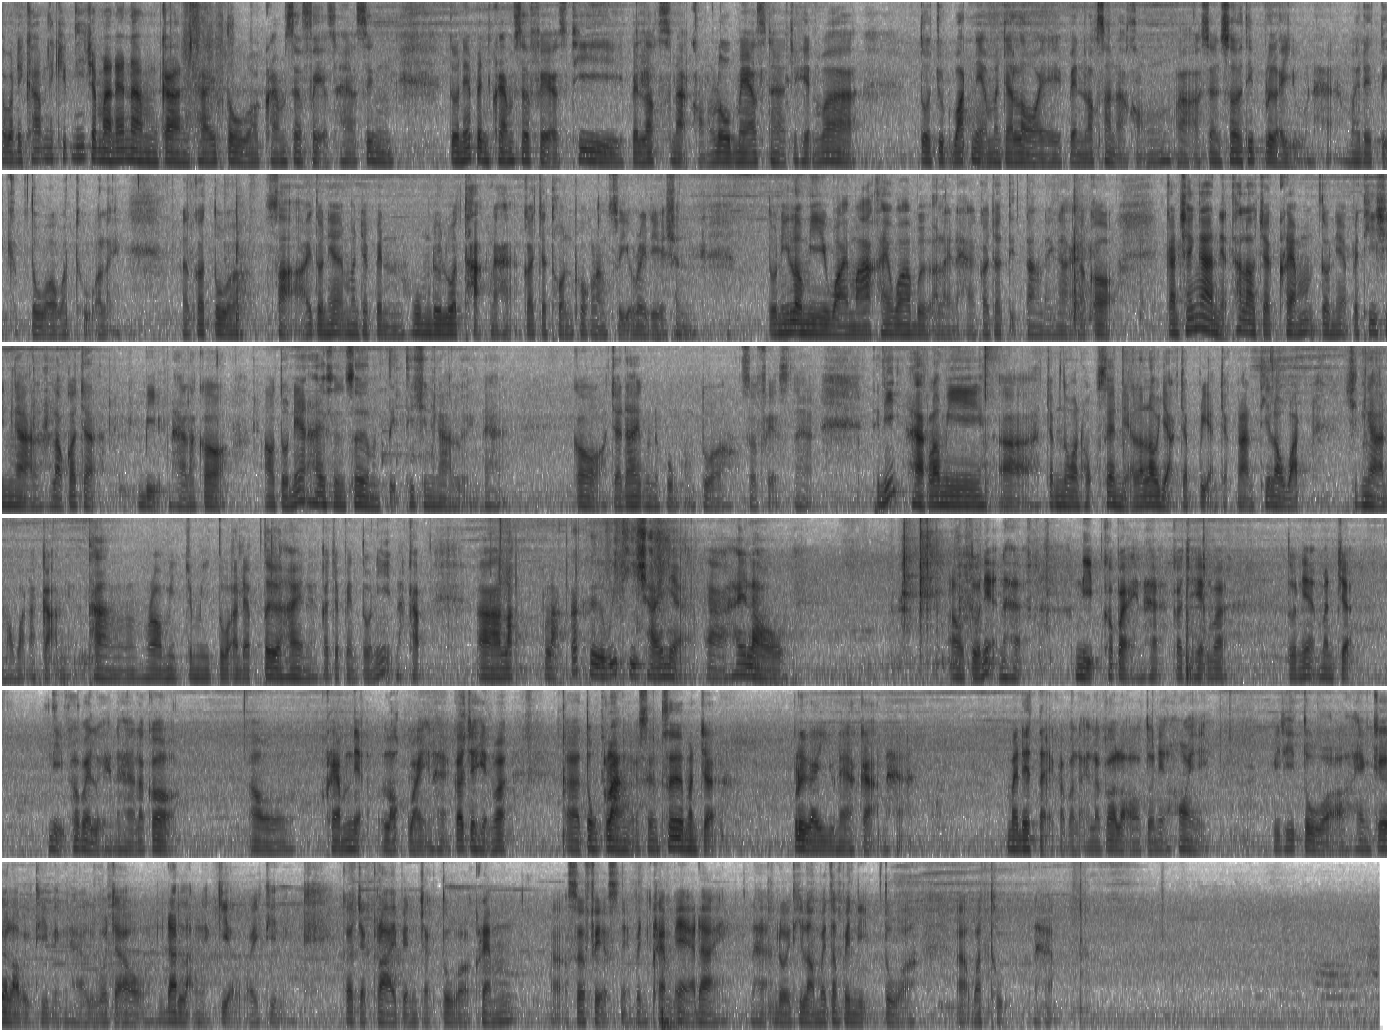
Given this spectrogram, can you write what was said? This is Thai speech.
สวัสดีครับ ในคลิปนี้จะมาแนะนำการใช้ตัว clamp surface ฮะซึ่งตัวนี้เป็น clamp surface ที่เป็นลักษณะของ low mass นะจะเห็นว่าตัวจุดวัดเนี่ยมันจะลอยเป็นลักษณะของเซนเซอร์ที่เปลือยอยู่นะฮะไม่ได้ติดกับตัววัตถุอะไร แล้วก็ตัวสายตัวนี้มันจะเป็นหุ้มด้วยลวดถักนะฮะก็จะทนพวกรังสี radiation ตัวนี้เรามี Y mark ให้ว่าเบอร์อะไรนะฮะก็จะติดตั้งได้ง่าย แล้วก็การใช้งานเนี่ยถ้าเราจะแคลมตัวนี้ไปที่ชิ้นงานเราก็จะ บีบนะฮะแล้วก็เอาตัวเนี้ยให้เซ็นเซอร์มันติดที่ชิ้นงานเลยนะฮะก็จะได้อุณหภูมิของตัว surface นะฮะทีนี้หากเรามีจำนวน 6 เส้นเนี่ยแล้วเราอยากจะเปลี่ยนจากการที่เราวัดชิ้นงานมาวัดอากาศเนี่ยทางเรามีจะมีตัวอะแดปเตอร์ให้นะก็จะเป็นตัวนี้นะครับหลักหลักก็คือวิธีใช้เนี่ยให้เราเอาตัวเนี้ยนะฮะหนีบเข้าไปนะฮะก็จะเห็นว่าตัวเนี้ยมันจะหนีบเข้าไปเลยนะฮะแล้วก็เอา แคมป์เนี่ยล็อกไว้นะฮะก็จะเห็นว่าตรงกลางเนี่ยเซนเซอร์มันจะเปลือยอยู่ในอากาศนะฮะไม่ได้แตะกับอะไร แล้วก็เราเอาตัวนี้ห้อยไปที่ตัวแฮงเกอร์เราอีกทีหนึ่งฮะหรือว่าจะเอาด้านหลังเนี่ยเกี่ยวไว้อีกทีหนึ่งก็จะกลายเป็นจากตัวแคมป์เซอร์เฟซเนี่ยเป็นแคมป์แอร์ได้นะฮะโดยที่เราไม่ต้องไปหนีบตัววัตถุนะครับ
